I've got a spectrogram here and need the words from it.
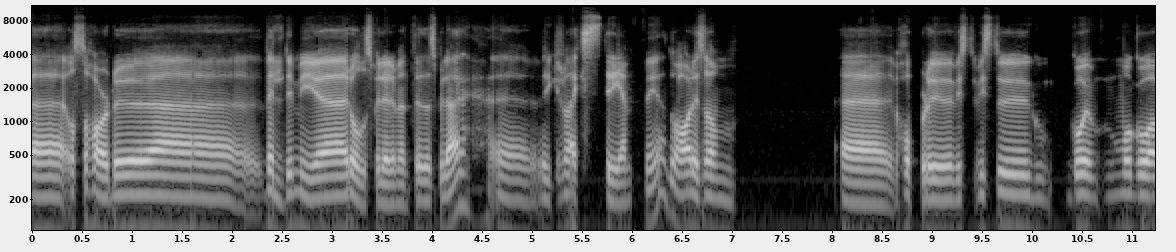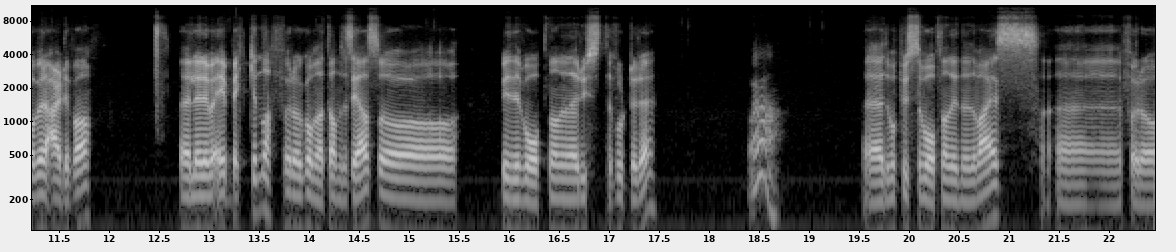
Eh, og så har du eh, veldig mye rollespillelementer i det spillet her. Eh, virker som det er ekstremt mye. Du har liksom eh, Hopper du Hvis, hvis du går, må gå over elva, eller i bekken, da, for å komme deg til andre sida, så begynner våpnene dine å ruste fortere. Oh, ja. Eh, du må pusse våpnene dine underveis eh, for å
